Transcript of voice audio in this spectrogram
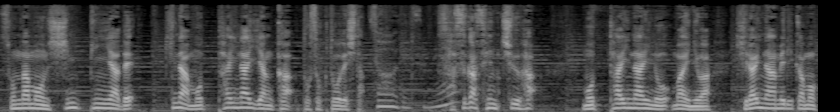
そんなもん新品やできなもったいないやんかと即答でした。さすが戦中派。もったいないの前には嫌いなアメリカも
